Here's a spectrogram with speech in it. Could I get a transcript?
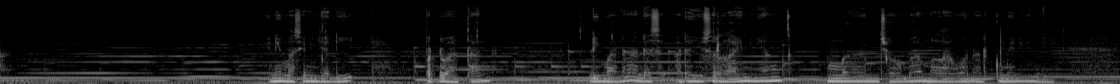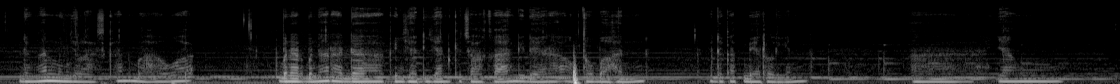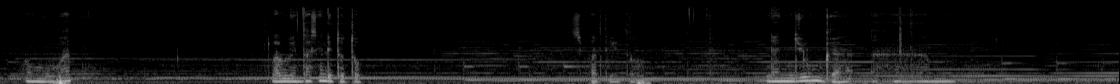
ini masih menjadi perdebatan di mana ada ada user lain yang mencoba melawan argumen ini dengan menjelaskan bahwa benar-benar ada kejadian kecelakaan di daerah Autobahn di dekat Berlin uh, yang membuat lalu lintasnya ditutup. Seperti itu. Dan juga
